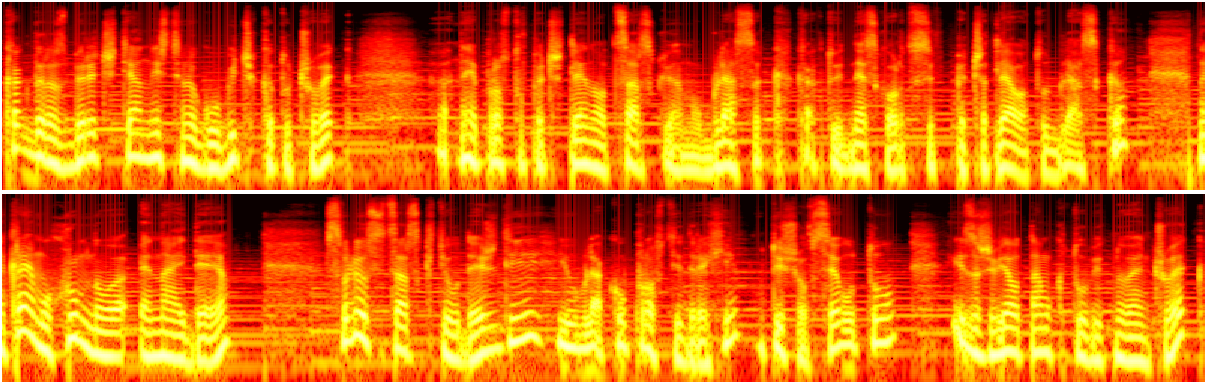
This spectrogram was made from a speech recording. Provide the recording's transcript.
как да разбере, че тя наистина го обича като човек, не е просто впечатлена от царския му блясък, както и днес хората се впечатляват от блясъка. Накрая му хрумнала една идея. Свалил си царските одежди и облякал прости дрехи, отишъл в селото и заживял там като обикновен човек.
